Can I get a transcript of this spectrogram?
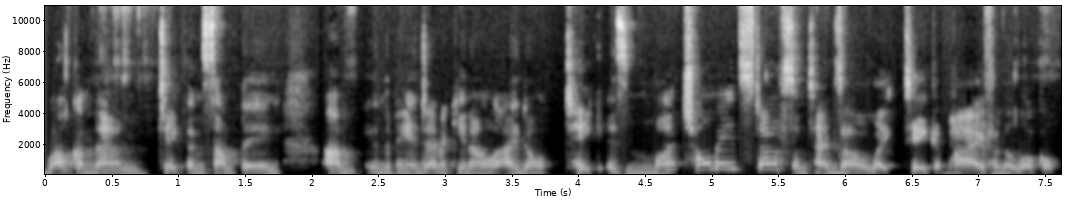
welcome them, take them something. Um, in the pandemic, you know, I don't take as much homemade stuff. Sometimes I'll like take a pie from the local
